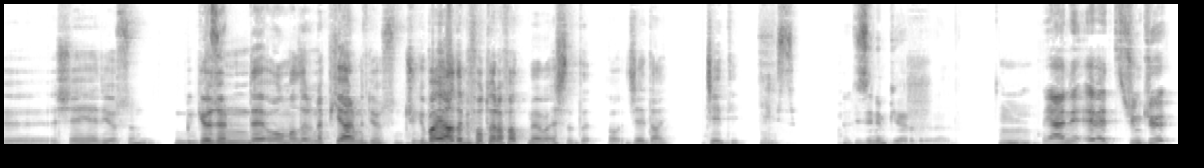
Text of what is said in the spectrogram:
e, şeye diyorsun. Göz önünde olmalarına PR mı diyorsun? Çünkü bayağı da bir fotoğraf atmaya başladı. O Jedi. Jedi. Neyse. dizinin PR'ıdır herhalde. Hmm. Yani evet çünkü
